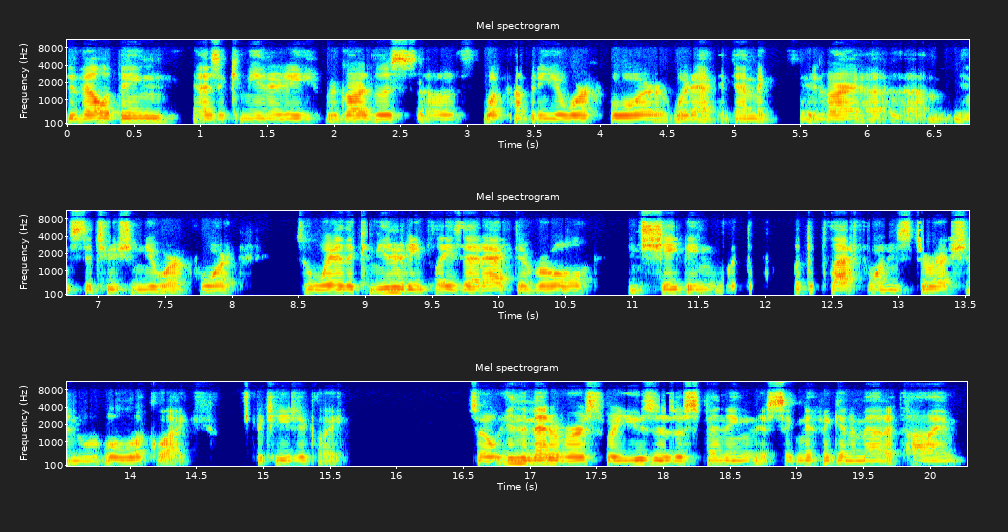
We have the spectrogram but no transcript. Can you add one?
developing as a community, regardless of what company you work for, what academic environment, uh, um, institution you work for, to where the community plays that active role in shaping what the, what the platform's direction will, will look like strategically. So in the metaverse, where users are spending a significant amount of time,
